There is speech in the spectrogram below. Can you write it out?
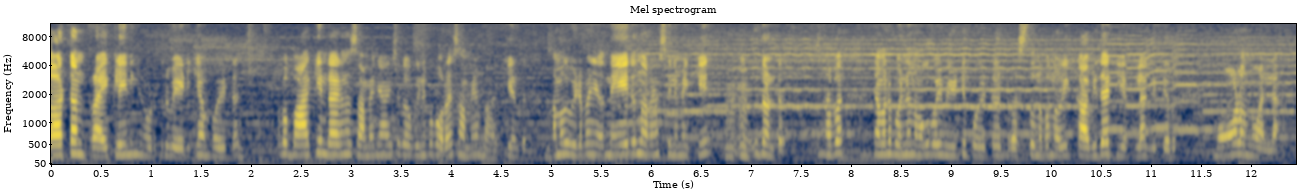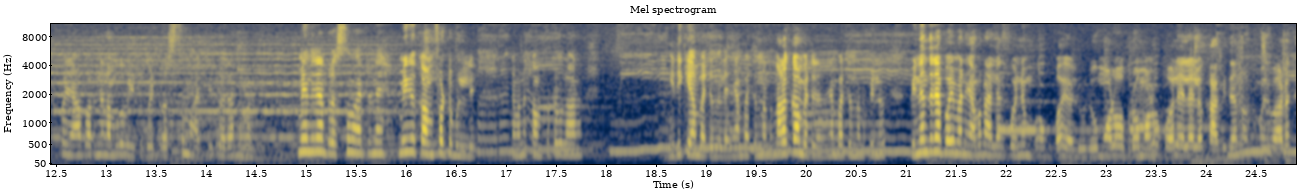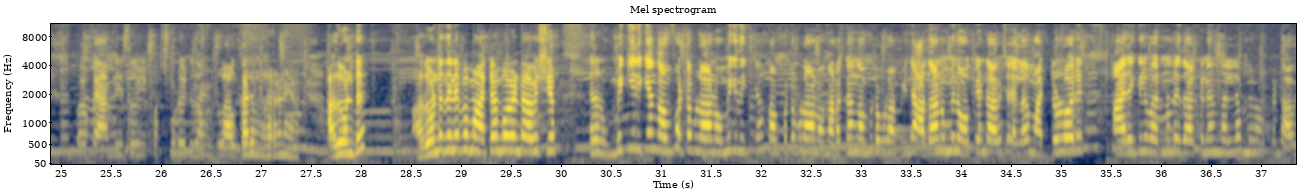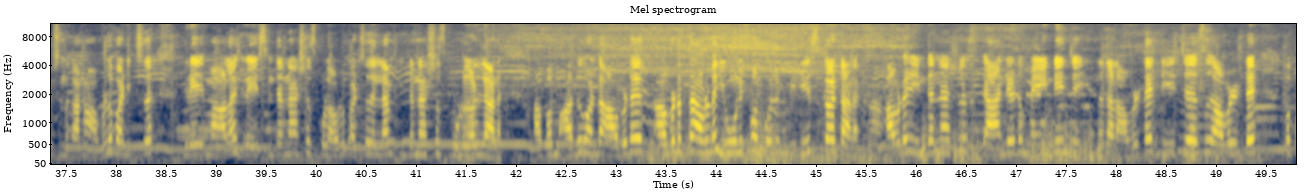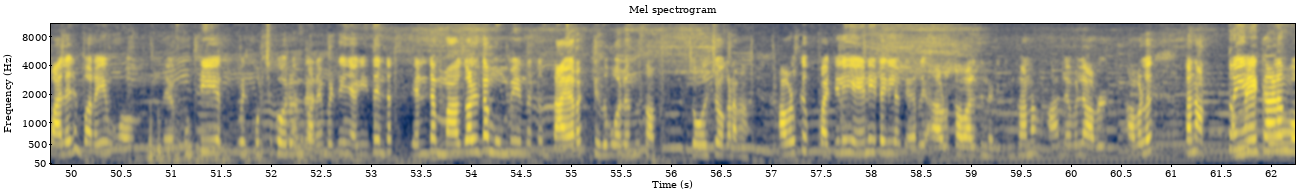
Curtain dry cleaning കൊടുത്തിട്ട് മേടിക്കാൻ പോയിട്ട്. അപ്പോൾ ബാക്കി ഉണ്ടായിരുന്ന സമയം ഞാൻ ചോദിച്ചു പിന്നെ കുറെ സമയം ബാക്കിയുണ്ട്. നമുക്ക് വിടുമ്പോൾ നേരെ എന്ന് പറയുന്ന സിനിമയ്ക്ക് ഇതുണ്ട്. അപ്പോൾ ഞാൻ പറഞ്ഞ പൊന്നു നമുക്ക് പോയി വീട്ടിൽ പോയിട്ട് ഡ്രസ്സ് തന്നപ്പോൾ നോക്കി കവിത തിയേറ്ററിലാണ് കിട്ടിയത്. മോളൊന്നും അല്ല. അപ്പോൾ ഞാൻ പറഞ്ഞു നമുക്ക് വീട്ടിൽ പോയി ഡ്രസ്സ് മാറ്റി വരാമെന്ന് പറഞ്ഞു. മീൻ ഞാൻ ഡ്രസ്സ് മാറ്റണേ? മീക്ക് കംഫർട്ടബിൾ ഇല്ലേ? ഞാൻ പറഞ്ഞു കംഫർട്ടബിൾ ആണ്. ഇരിക്കാൻ പറ്റുന്നില്ല. ഞാൻ പറ്റുന്നുണ്ട്. നടക്കാൻ പറ്റുന്നില്ല. ഞാൻ പറ്റുന്നുണ്ട്. പിന്നെ പിന്നെ എന്തിനാ പോയി പറഞ്ഞു ഞാൻ പറഞ്ഞു അല്ല പൊന്നും ലുലുമോളോ ബ്രോമോളോ പോലെ അല്ലല്ലോ കവിത ഒരുപാട് ഫാമിലീസ് കുറച്ചുകൂടി ഒരു ആൾക്കാരും വരണയാണ്. അതുകൊണ്ട് അതുകൊണ്ട് തന്നെ ഇപ്പോൾ മാറ്റാൻ പോകേണ്ട ആവശ്യം. എന്താണ് ഉമ്മയ്ക്ക് ഇരിക്കാൻ കംഫർട്ടബിൾ ആണോ? ഉമ്മയ്ക്ക് നിൽക്കാൻ കംഫർട്ടബിൾ ആണോ? നടക്കാൻ കംഫർട്ടബിൾ ആണോ? പിന്നെ അതാണ് ഉമ്മ നോക്കേണ്ട ആവശ്യം. അല്ലാതെ മറ്റുള്ളവർ ആരെങ്കിലും വരുന്നുണ്ട് ഇതാക്കണമെന്നല്ല ഉമ്മ നോക്കേണ്ട ആവശ്യമില്ല കാരണം അവൾ പഠിച്ചത് ഗ്രേ മാള ഗ്രേസ് ഇന്റർനാഷണൽ സ്കൂൾ. അവൾ പഠിച്ചതെല്ലാം ഇന്റർനാഷണൽ സ്കൂളുകളിലാണ്. അപ്പം അതുകൊണ്ട് അവിടെ അവിടുത്തെ അവളുടെ യൂണിഫോം പോലും മിനി സ്കേർട്ടാണ് അവിടെ ഇന്റർനാഷണൽ സ്റ്റാൻഡേർഡ് മെയിന്റെയിൻ ചെയ്യുന്നതാണ്. അവളുടെ ടീച്ചേഴ്സ് അവളുടെ ഇപ്പോൾ പലരും പറയും കുട്ടിയെ കുറിച്ചൊക്കെ ഓരോന്ന് പറയുമ്പോഴത്തേക്കും ഇത് എന്റെ എന്റെ മകളുടെ മുമ്പിൽ നിന്നിട്ട് ഡയറക്റ്റ് ഇതുപോലെ ഒന്ന് ചോദിച്ചു നോക്കണം അവൾക്ക് പറ്റില്ല ഏണിയിട്ടെങ്കിലും കയറി അവൾ കവാലത്തിനടിക്കും കാരണം ആ ലെവലിൽ അവൾ അവൾ കാരണം അത്രയും. കാരണം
